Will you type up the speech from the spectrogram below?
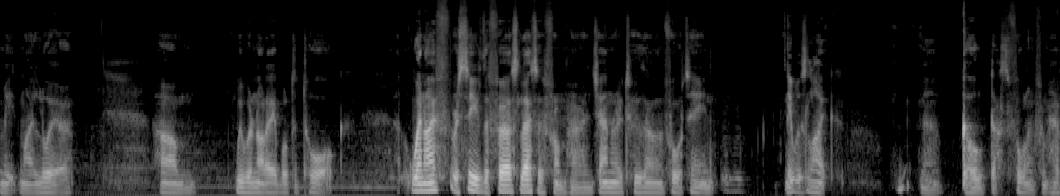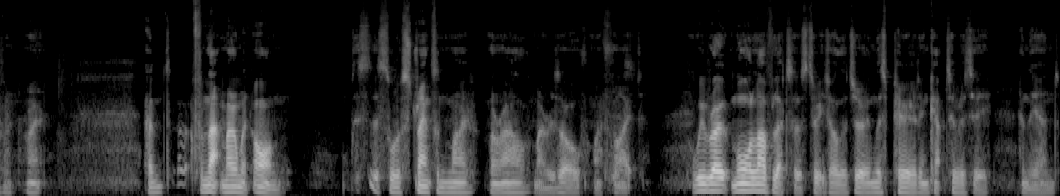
meet my lawyer. Um, we were not able to talk. When I received the first letter from her in January 2014, it was like you know, gold dust falling from heaven, right? And from that moment on, this, this sort of strengthened my morale, my resolve, my fight. We wrote more love letters to each other during this period in captivity, in the end,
